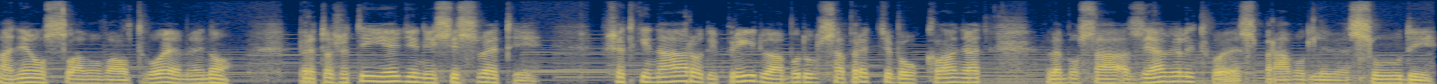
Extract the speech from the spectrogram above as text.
a neoslavoval Tvoje meno, pretože Ty jediný si svetý. Všetky národy prídu a budú sa pred Tebou klaňať, lebo sa zjavili Tvoje spravodlivé súdy.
